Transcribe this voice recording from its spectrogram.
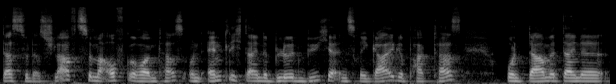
dass du das Schlafzimmer aufgeräumt hast und endlich deine blöden Bücher ins Regal gepackt hast und damit deine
